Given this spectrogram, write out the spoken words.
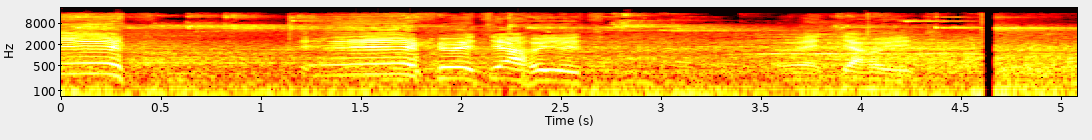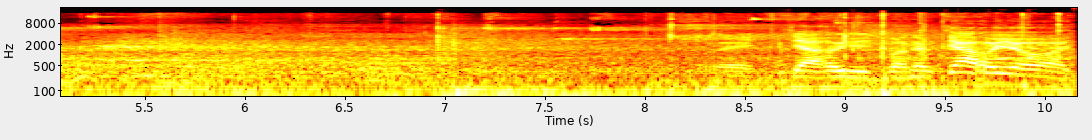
Ех, ех, витягують. Витягують. Витягують, бо не втягують.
